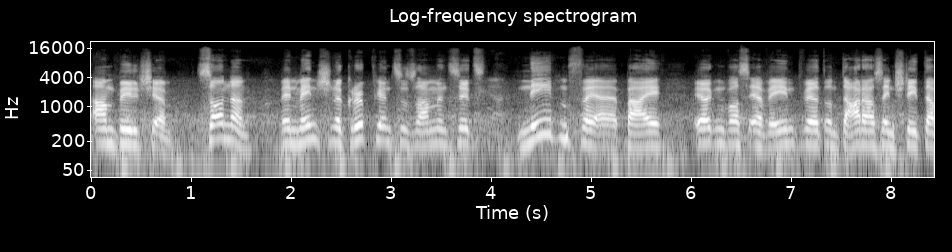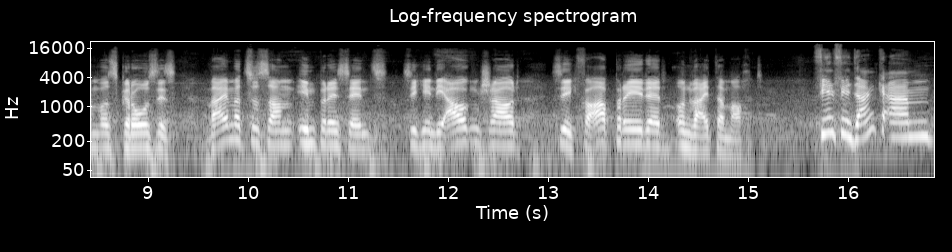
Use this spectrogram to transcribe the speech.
am Bildschirm, sondern wenn Menschen ein Grüppchen zusammensitzen, nebenbei irgendwas erwähnt wird und daraus entsteht dann was Großes, weil man zusammen in Präsenz sich in die Augen schaut, sich verabredet und weitermacht. Vielen, vielen Dank. Ähm,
